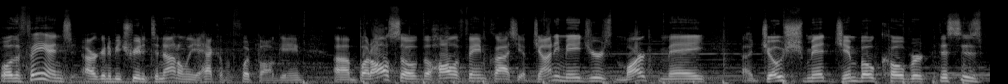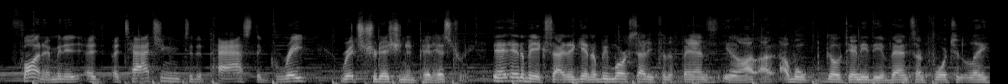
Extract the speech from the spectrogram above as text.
Well, the fans are going to be treated to not only a heck of a football game, uh, but also the Hall of Fame class. You have Johnny Majors, Mark May, uh, Joe Schmidt, Jimbo Covert. This is fun. I mean, it, it, attaching to the past, the great rich tradition in Pitt history. It, will be exciting. Again, it'll be more exciting for the fans. You know, I, I won't go to any of the events, unfortunately.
